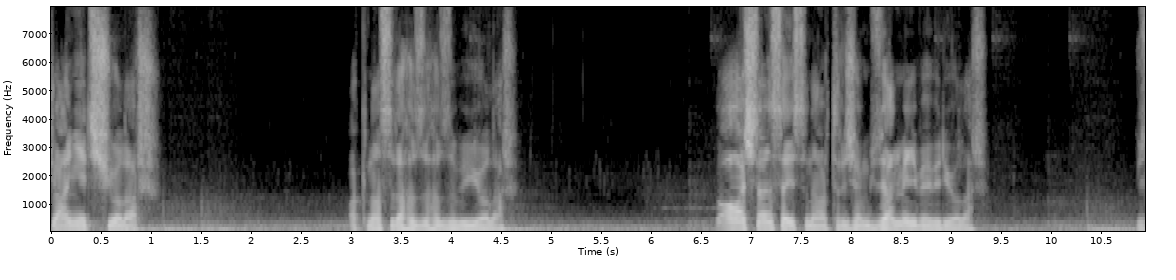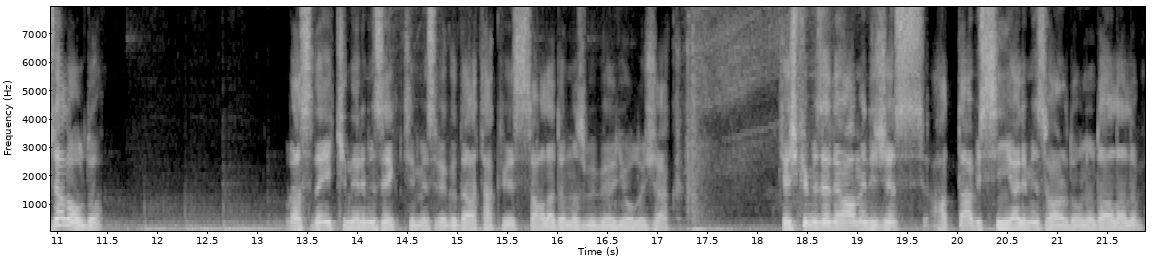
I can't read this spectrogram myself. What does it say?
Şu an yetişiyorlar. Bak nasıl da hızlı hızlı büyüyorlar. Bu ağaçların sayısını artıracağım. Güzel meyve veriyorlar. Güzel oldu. Burası da ekinlerimizi ektiğimiz ve gıda takviyesi sağladığımız bir bölge olacak. Keşfimize devam edeceğiz. Hatta bir sinyalimiz vardı. Onu da alalım.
